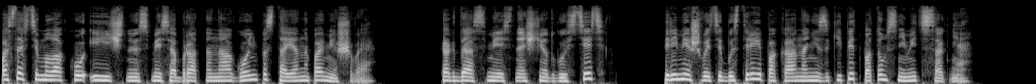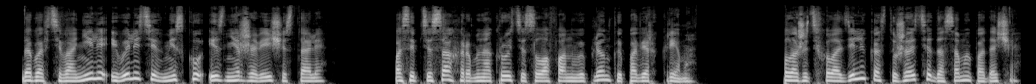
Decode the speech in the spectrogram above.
Поставьте молоко и яичную смесь обратно на огонь, постоянно помешивая. Когда смесь начнет густеть, перемешивайте быстрее, пока она не закипит, потом снимите с огня. Добавьте ванили и вылейте в миску из нержавеющей стали. Посыпьте сахаром и накройте целлофановой пленкой поверх крема. Положите в холодильник и остужайте до самой подачи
